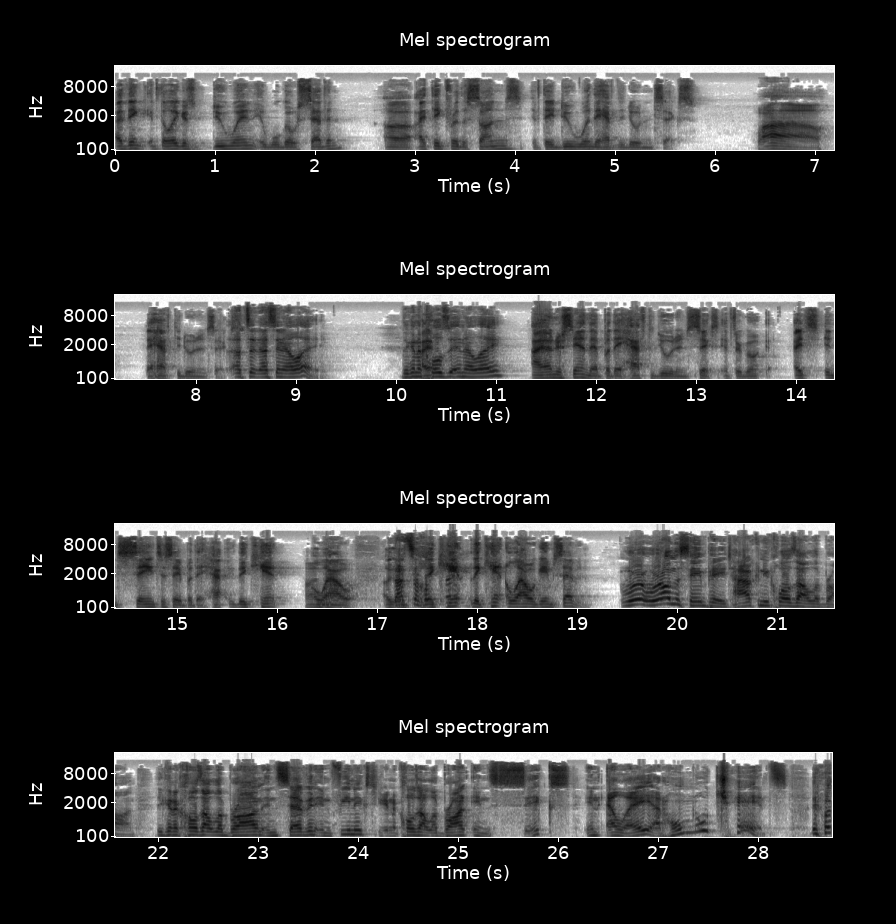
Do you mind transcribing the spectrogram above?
I think if the Lakers do win, it will go seven. Uh, I think for the Suns, if they do win, they have to do it in six. Wow. They have to do it in six. That's it. That's in LA. They're going to I- close it in LA. I understand that, but they have to do it in six if they're going. It's insane to say, but they have. They can't allow. A, That's the whole they can't. They can't allow a game seven. We're, we're on the same page. How can you close out LeBron? You're going to close out LeBron in seven in Phoenix. You're going to close out LeBron in six in LA at home. No chance. You know,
